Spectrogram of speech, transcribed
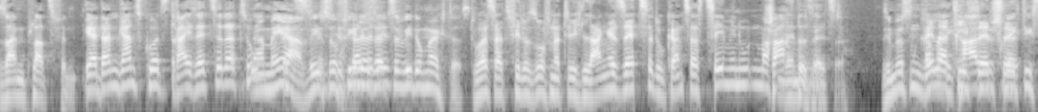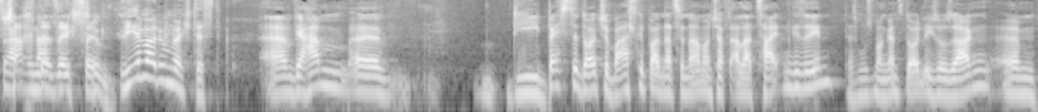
seinen Platz finden. Ja, dann ganz kurz drei Sätze dazu. Na mehr, Wenn's- wie wenn's so viele Sätze, wie du möchtest. Du hast als Philosoph natürlich lange Sätze. Du kannst das zehn Minuten machen. Schachtelsätze. Sie müssen Relativsätze, richtig sein, Schachtelsätze. stimmen. Wie immer du möchtest. Ähm, wir haben äh, die beste deutsche Basketballnationalmannschaft aller Zeiten gesehen. Das muss man ganz deutlich so sagen. Ähm,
